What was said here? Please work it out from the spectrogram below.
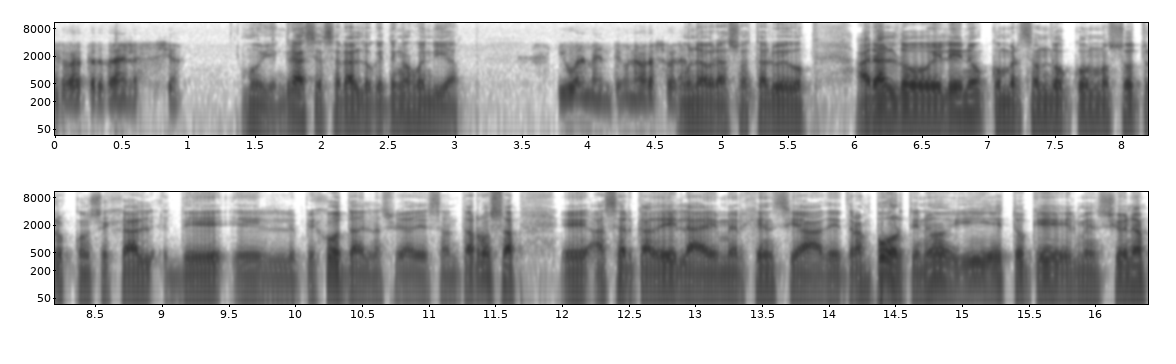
se va a tratar en la sesión. Muy bien, gracias Araldo, que tengas buen día. Igualmente, un abrazo Un abrazo, hasta luego. Araldo Heleno conversando con nosotros, concejal del PJ en la ciudad de Santa Rosa, eh, acerca de la emergencia de transporte, ¿no? Y esto que él menciona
